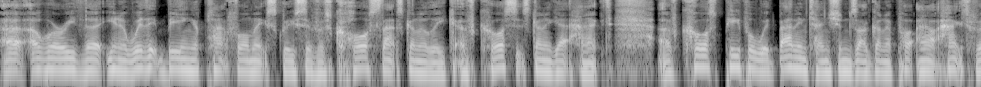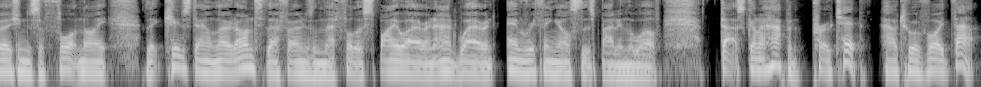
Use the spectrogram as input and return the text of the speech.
a worry that, you know, with it being a platform exclusive, of course that's going to leak. Of course it's going to get hacked. Of course people with bad intentions are going to put out hacked versions of Fortnite that kids download onto their phones and they're full of spyware and adware and everything else that's bad in the world. That's going to happen. Pro tip, how to avoid that,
